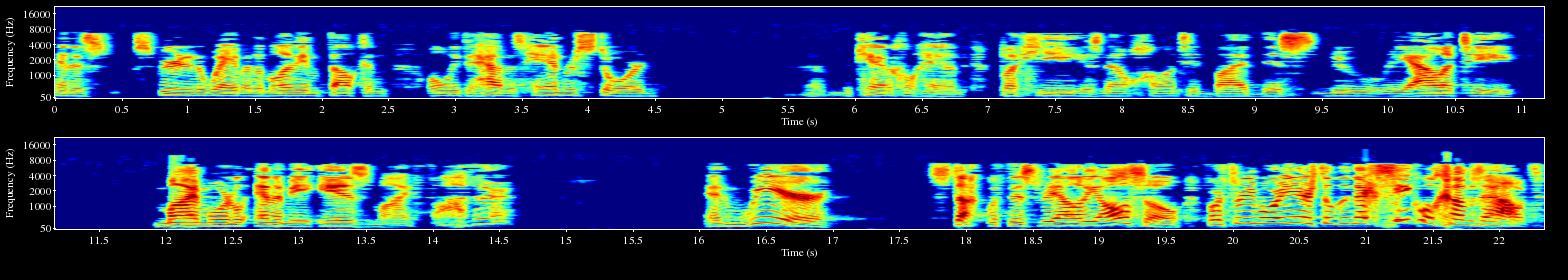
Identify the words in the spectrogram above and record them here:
and is spirited away by the Millennium Falcon only to have his hand restored Uh, mechanical hand, but he is now haunted by this new reality. My mortal enemy is my father. And we're stuck with this reality also for three more years till the next sequel comes out.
